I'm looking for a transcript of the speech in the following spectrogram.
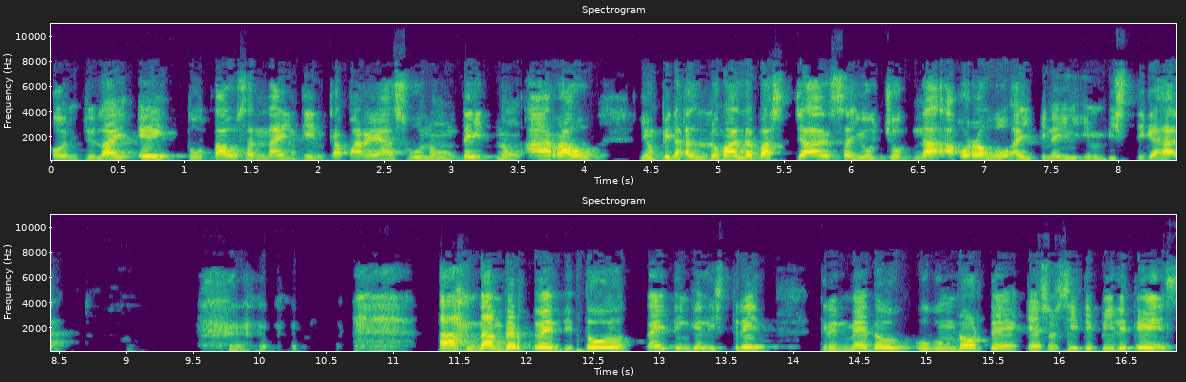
on July 8, 2019. Kaparehas ho nung date nung araw yung pinakalumalabas dyan sa YouTube na ako raw ay pinaiimbestigahan. ah, number 22, Nightingale Street, Green Meadow, Ugong Norte, Quezon City, Philippines.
